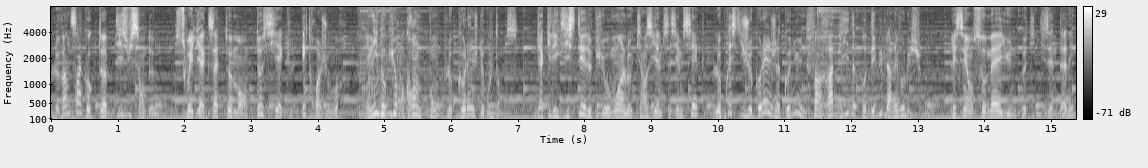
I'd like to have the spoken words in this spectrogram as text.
Le 25 octobre 1802, soit il y a exactement deux siècles et trois jours, on inaugure en grande pompe le collège de Coutances. Bien qu'il existait depuis au moins le 15e, 16e siècle, le prestigieux collège a connu une fin rapide au début de la Révolution. Laissé en sommeil une petite dizaine d'années,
